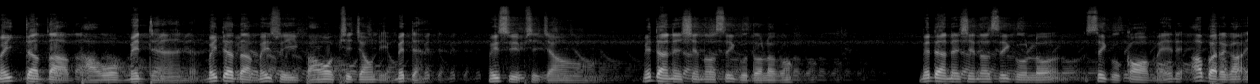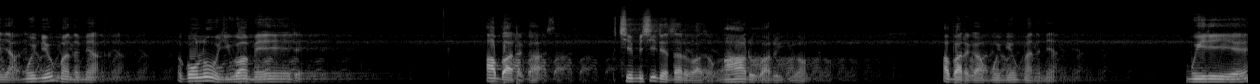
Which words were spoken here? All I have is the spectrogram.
မိတ္တတဘာဝမေတ္တံမိတ္တတမိတ်ဆွေဘာဝဖြစ်ကြောင်းဒီမေတ္တံ မိတ်ဆွေဖြစ်ကြောင်းမေတ္တာနဲ့ရှင်သောစိတ်ကိုတော်လကောင်းမေတ္တာနဲ့ရှင်သောစိတ်ကိုလောစိတ်ကိုကောက်ရမယ်တဲ့အပါဒကအရာမွေမျိုးမှန်သမျှအကုန်လုံးကိုယူရမယ်တဲ့အပါဒကအချင်းမရှိတဲ့တတ်တော်ဆိုငါးတို့ဘာလို့ယူရမှာအပါဒကမွေမျိုးမှန်သမျှမွေတွေရဲ့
